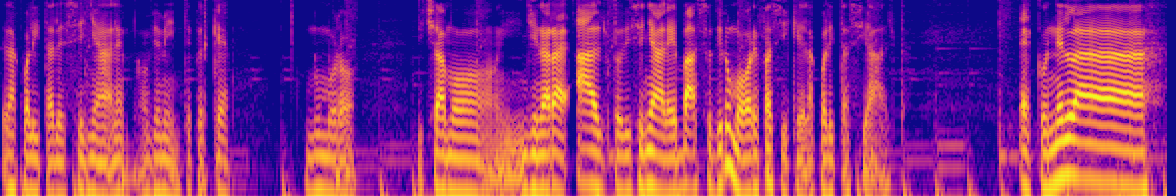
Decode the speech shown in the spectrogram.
la qualità del segnale, ovviamente, perché un numero diciamo in generale alto di segnale e basso di rumore fa sì che la qualità sia alta. Ecco, nella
